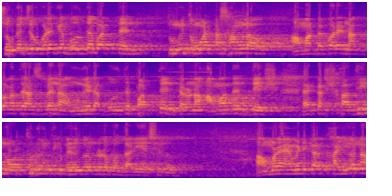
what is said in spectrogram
চোখে চোখ রেখে বলতে পারতেন, তুমি তোমারটা সামলাও, আমার ব্যাপারে নাক বাড়াতে আসবে না। উনি এটা বলতে পারতেন, কেননা আমাদের দেশ একটা স্বাধীন অর্থনৈতিক মেরুদণ্ডের ওপর দাঁড়িয়েছিল। আমরা আমেরিকার খাইও না,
